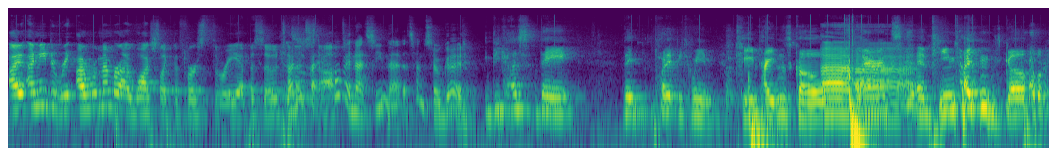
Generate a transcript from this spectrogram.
I, I need to. Re- I remember I watched like the first three episodes How and then have, I, how have. I not seen that? That sounds so good. because they they put it between Teen Titans Go, Ah. Clarence, and Teen Titans Go.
